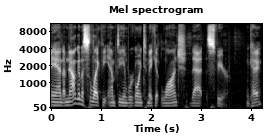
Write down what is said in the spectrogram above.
And I'm now going to select the empty, and we're going to make it launch that sphere. Okay?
